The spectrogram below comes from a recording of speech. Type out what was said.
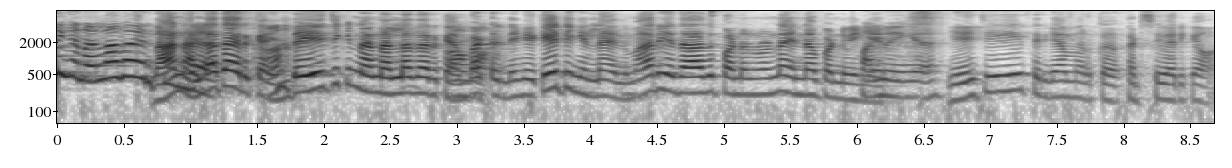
நீங்க நல்லா தான் நான் நல்லா தான் இருக்கேன். இந்த ஏஜுக்கு நான் நல்லா தான் இருக்கேன். பட் நீங்க கேட்டீங்கல்ல இந்த மாதிரி ஏதாவது பண்ணணும்னா என்ன பண்ணுவீங்க? பண்ணுவீங்க. ஏஜே தெரியாம இருக்க கடைசி வரைக்கும்.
